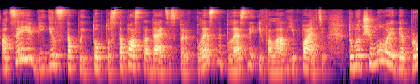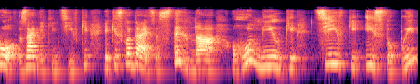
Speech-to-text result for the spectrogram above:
а це є відділ стопи. Тобто стопа складається з передплесни, плесни і фаланги пальців. Тому якщо мова йде про задні кінцівки, які складаються з стегна, гомілки, цівки і стопи,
